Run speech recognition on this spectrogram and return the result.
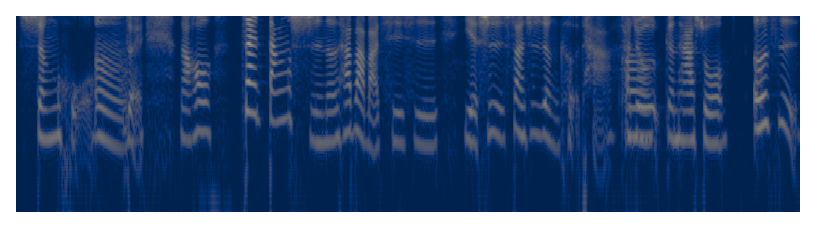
生活。嗯，对然后在当时呢，他爸爸其实也是算是认可他，他就嗯跟他说：“儿子，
